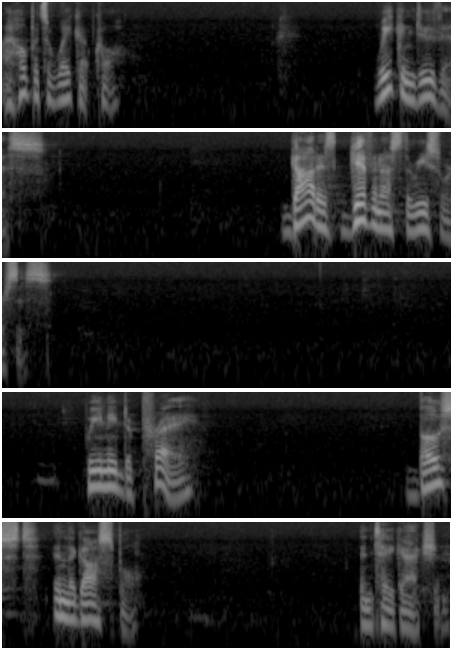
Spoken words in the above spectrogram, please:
I hope it's a wake up call. We can do this. God has given us the resources. We need to pray, boast in the gospel, and take action.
